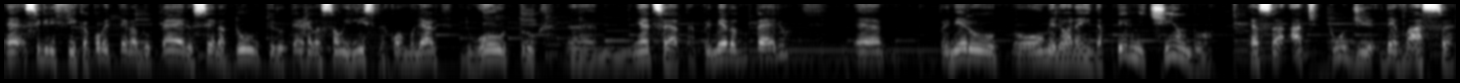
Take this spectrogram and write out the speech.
é, significa cometer adultério, ser adúltero, ter relação ilícita com a mulher do outro, é, etc. Primeiro adultério, é, primeiro, ou melhor ainda, permitindo essa atitude devassa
